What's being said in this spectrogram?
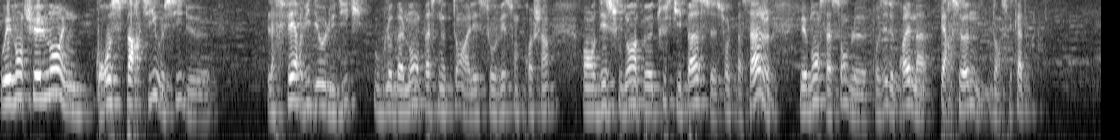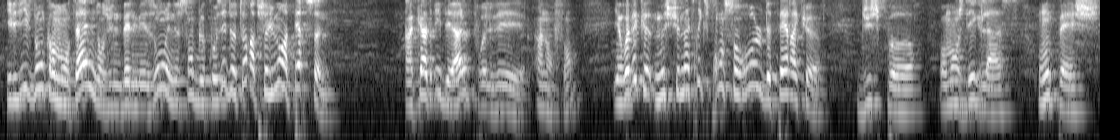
ou éventuellement une grosse partie aussi de la sphère vidéoludique, où globalement on passe notre temps à aller sauver son prochain en dessoudant un peu tout ce qui passe sur le passage. Mais bon, ça semble poser de problème à personne dans ce cadre-là. Ils vivent donc en montagne, dans une belle maison, et ne semblent causer de tort absolument à personne. Un cadre idéal pour élever un enfant. Et on voit bien que M. Matrix prend son rôle de père à cœur. Du sport, on mange des glaces, on pêche.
